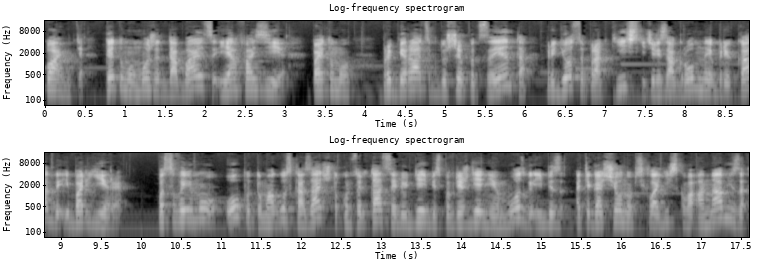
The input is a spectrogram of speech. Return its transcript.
памяти. К этому может добавиться и афазия, поэтому пробираться к душе пациента придется практически через огромные баррикады и барьеры. По своему опыту могу сказать, что консультация людей без повреждения мозга и без отягощенного психологического анамнеза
